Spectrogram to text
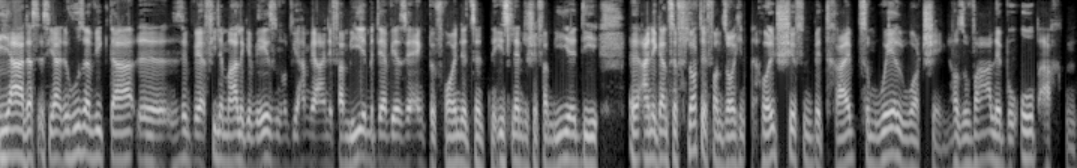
Ja, das ist ja in Husavik, da äh, sind wir viele Male gewesen und wir haben ja eine Familie, mit der wir sehr eng befreundet sind, eine isländische Familie, die äh, eine ganze Flotte von solchen Holzschiffen betreibt zum Whale Watching, also Wale beobachten,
